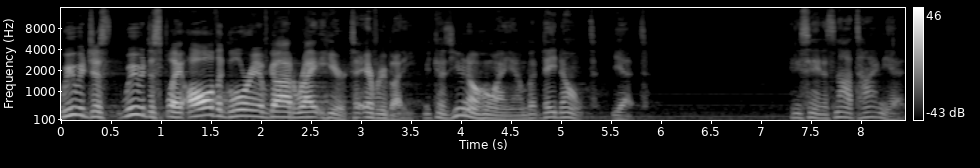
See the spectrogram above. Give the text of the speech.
we would just we would display all the glory of God right here to everybody because you know who I am, but they don't yet. And he's saying it's not time yet.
